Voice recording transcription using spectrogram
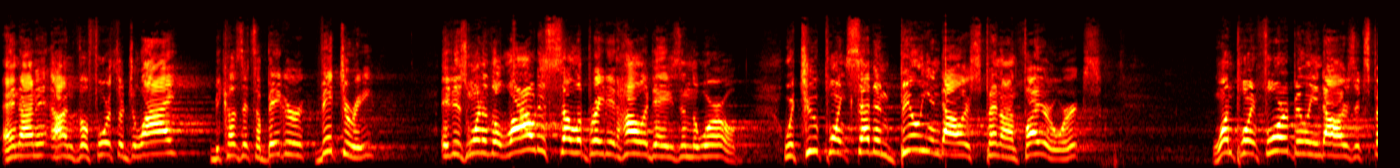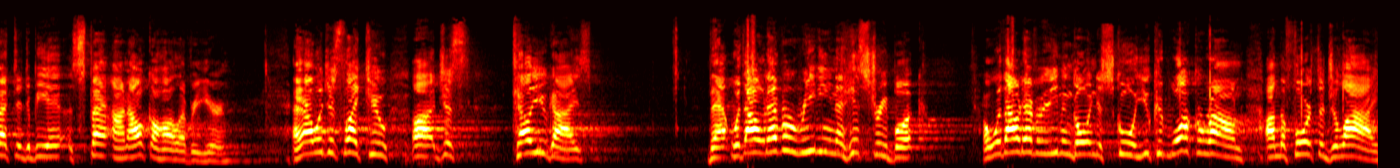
And on, on the 4th of July, because it's a bigger victory, it is one of the loudest celebrated holidays in the world, with $2.7 billion spent on fireworks, $1.4 billion expected to be spent on alcohol every year. And I would just like to uh, just tell you guys that without ever reading a history book, or without ever even going to school, you could walk around on the 4th of July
